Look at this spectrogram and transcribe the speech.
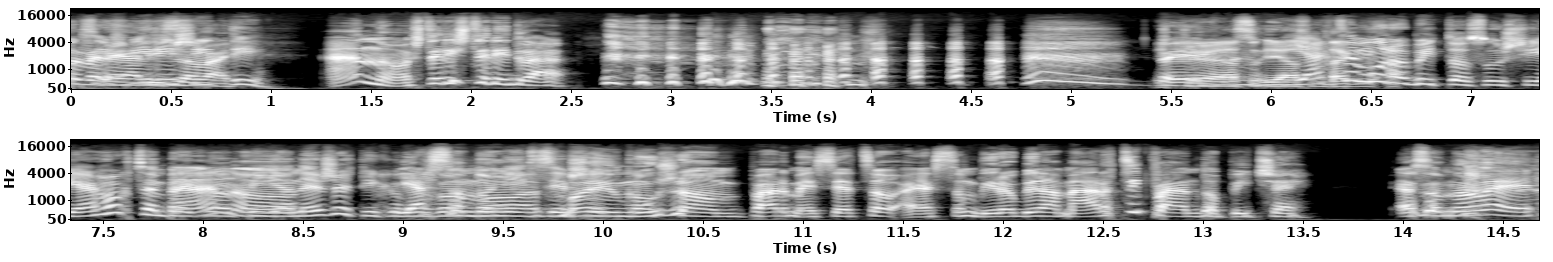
potrebujeme realizovať. ty. Áno, 442. to je, ja, som, ja, Ja, som chcem tak, urobiť to sushi, ja ho chcem prekvapiť Áno. a ne, že ty ja som bola s všetko. mužom pár mesiacov a ja som vyrobila marcipán do piče. Ja som nové,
